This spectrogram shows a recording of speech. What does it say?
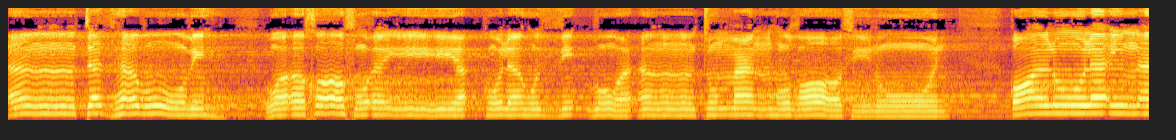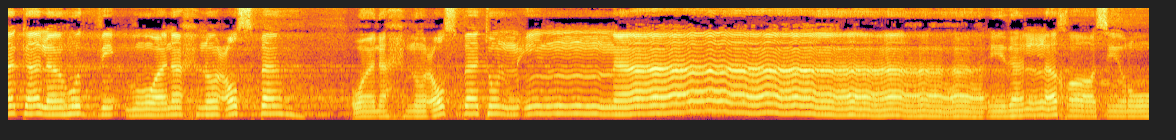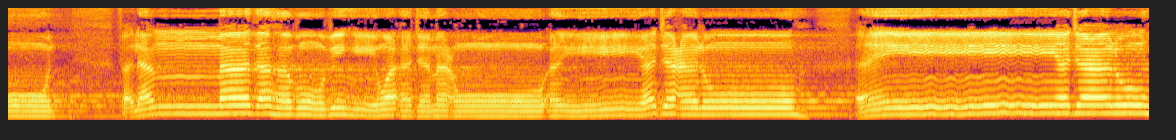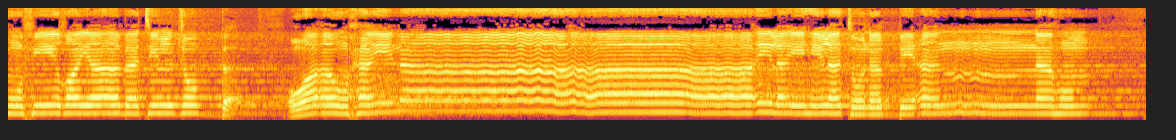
أن تذهبوا به وأخاف أن يأكله الذئب وأنتم عنه غافلون. قالوا لئن أكله الذئب ونحن عصبة ونحن عصبة إنا خاسرون. فلما ذهبوا به وأجمعوا أن يجعلوه أن يجعلوه في غيابة الجب. وأوحينا إليه لتنبئنهم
